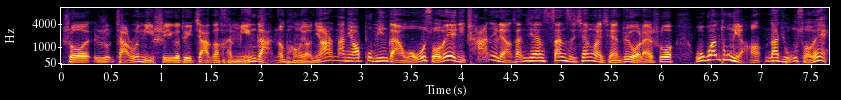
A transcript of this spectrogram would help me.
说，如假如你是一个对价格很敏感的朋友，你要那你要不敏感，我无所谓，你差那两三千、三四千块钱对我来说无关痛痒，那就无所谓，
